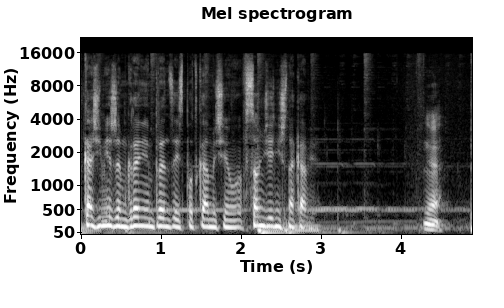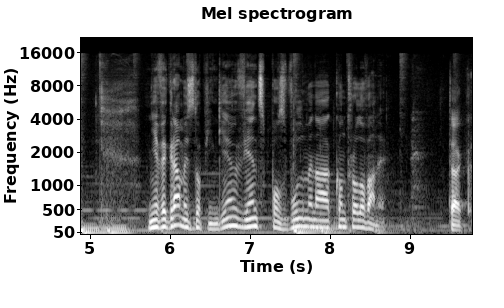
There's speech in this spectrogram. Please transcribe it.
Z Kazimierzem Greniem prędzej spotkamy się w sądzie niż na kawie. Nie. Nie wygramy z dopingiem, więc pozwólmy na kontrolowany. Tak.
